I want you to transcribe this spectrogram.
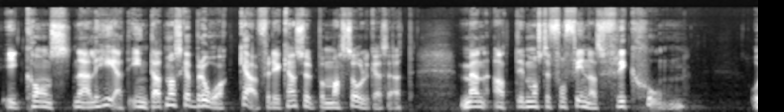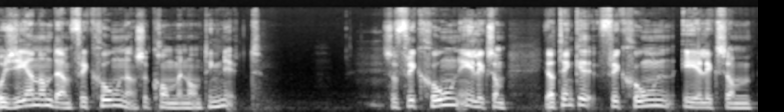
i konstnärlighet, inte att man ska bråka, för det kan se ut på massa olika sätt, men att det måste få finnas friktion. Och genom den friktionen så kommer någonting nytt. Så friktion är liksom, jag tänker friktion är liksom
